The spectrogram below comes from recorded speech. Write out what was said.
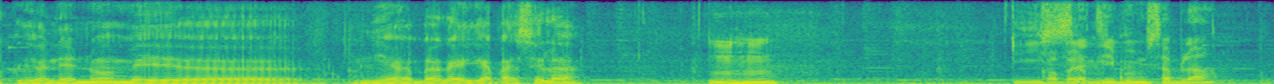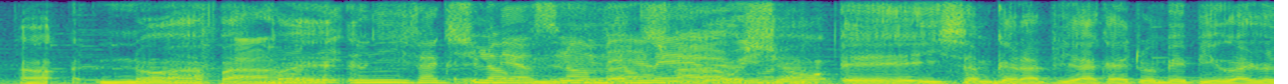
Crayonné, non, mais euh, il y a un bagage qui a passé là. Mhm. Il Quand on semble- dit Boum Sabla? Ah, non, vague submersion. non, mais- mais- Ah oui. Version, Et il semble que la pluie a été tombée, puis rage au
